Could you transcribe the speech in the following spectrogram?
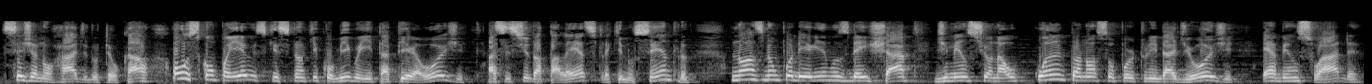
seja no rádio do teu carro, ou os companheiros que estão aqui comigo em Itapira hoje, assistindo a palestra aqui no centro, nós não poderíamos deixar de mencionar o quanto a nossa oportunidade hoje é abençoada.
